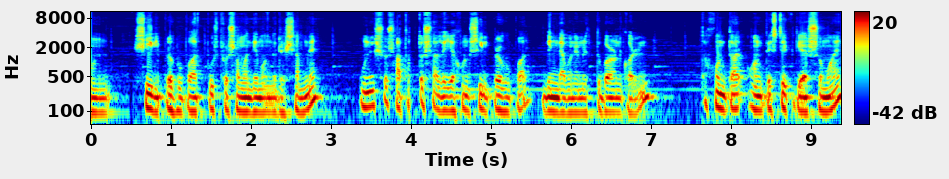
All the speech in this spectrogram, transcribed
আমরা এখন শিল প্রভুপাদ পুষ্প সমাধি মন্দিরের সামনে উনিশশো সাতাত্তর সালে যখন শিল প্রভুপাদ বৃন্দাবনে মৃত্যুবরণ করেন, তখন তার অন্ত্যেষ্টিক্রিয়ার সময়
